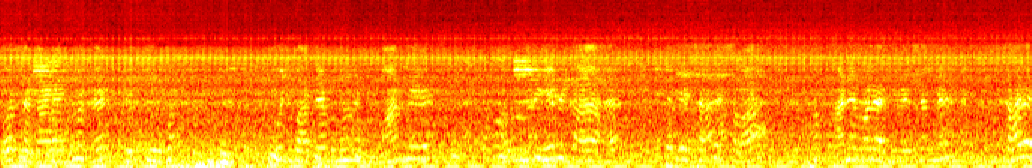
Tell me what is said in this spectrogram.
बहुत सकारात्मक है इसके ऊपर। कुछ बातें उन्होंने मान ली है, और उन्होंने ये भी कहा है कि ये सारे सवाल हम आने वाले अधिवेशन में सारे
